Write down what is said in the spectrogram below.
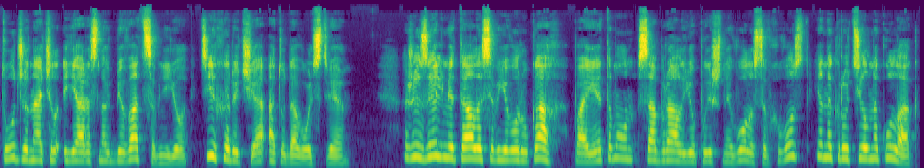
тут же начал яростно вбиваться в нее, тихо рыча от удовольствия. Жизель металась в его руках, поэтому он собрал ее пышные волосы в хвост и накрутил на кулак,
